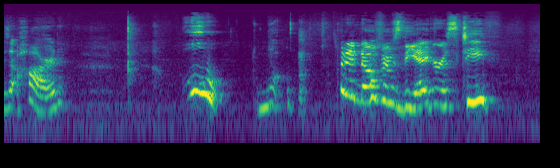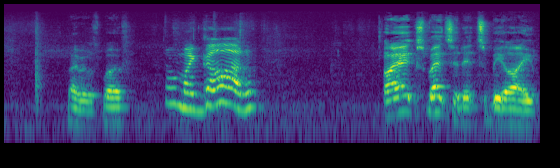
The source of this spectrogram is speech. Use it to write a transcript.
Is it hard? Ooh! I didn't know if it was the egg or his teeth. maybe it was both. Oh my god. I expected it to be like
